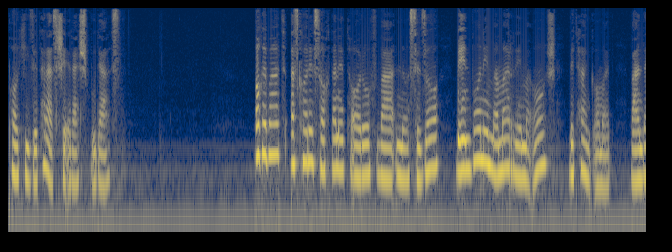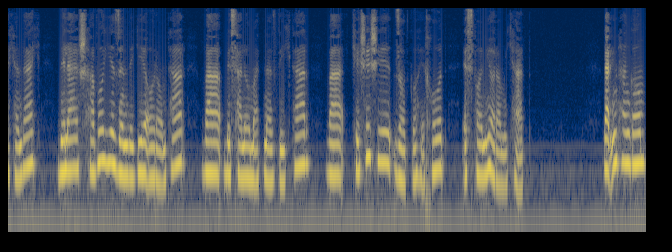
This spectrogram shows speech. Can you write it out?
پاکیزه تر از شعرش بوده است. عاقبت از کار ساختن تعارف و ناسزا به عنوان ممر معاش به تنگ آمد و اندک اندک دلش هوای زندگی آرامتر و به سلامت نزدیکتر و کشش زادگاه خود اسپانیا را می کرد. در این هنگام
